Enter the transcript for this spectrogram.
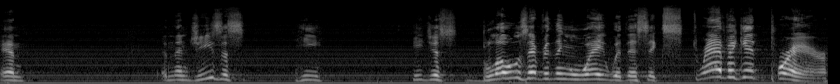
And, and then Jesus, he, he just blows everything away with this extravagant prayer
